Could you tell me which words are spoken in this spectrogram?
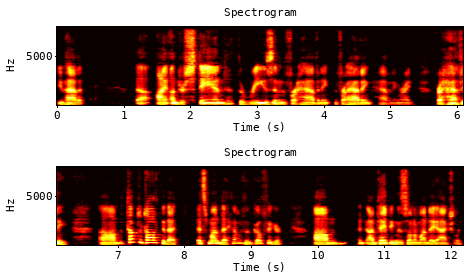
you have it. Uh, I understand the reason for having for having having right for having. Um, tough to talk today. It's Monday. Go figure. Um, I'm taping this on a Monday actually.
